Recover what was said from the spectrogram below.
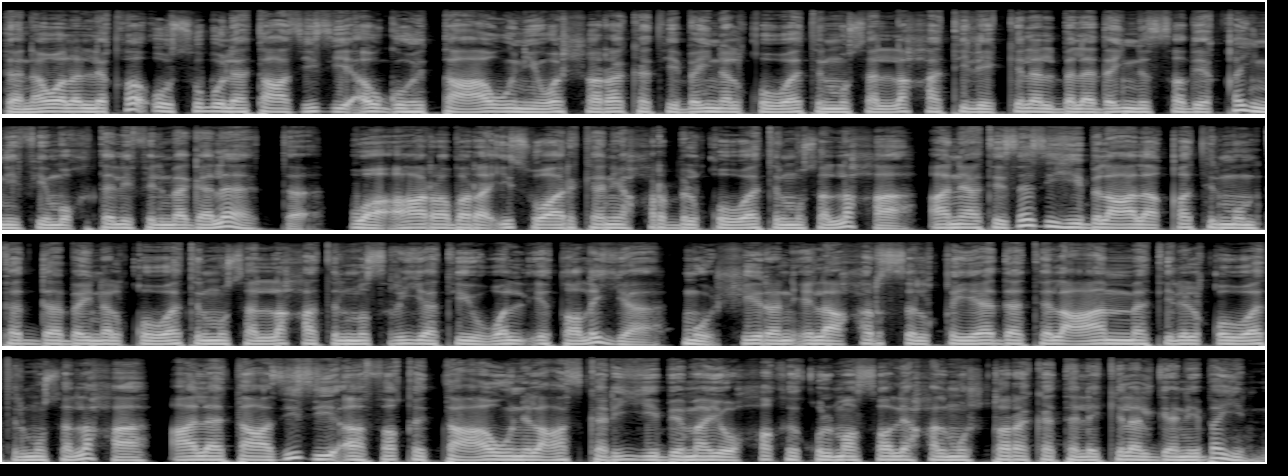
تناول اللقاء سبل تعزيز أوجه التعاون والشراكة بين القوات المسلحة لكلا البلدين الصديقين في مختلف المجالات. وأعرب رئيس أركان حرب القوات المسلحة عن اعتزازه بالعلاقات الممتدة بين القوات المسلحة المصرية والإيطالية مشيرا إلى حرص القيادة العامة للقوات المسلحة. على تعزيز آفاق التعاون العسكري بما يحقق المصالح المشتركة لكلا الجانبين.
